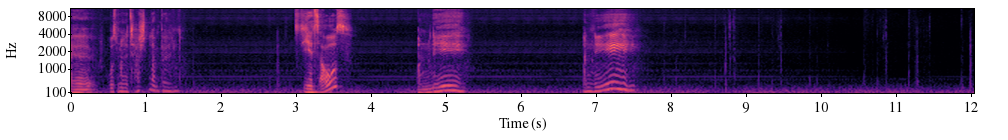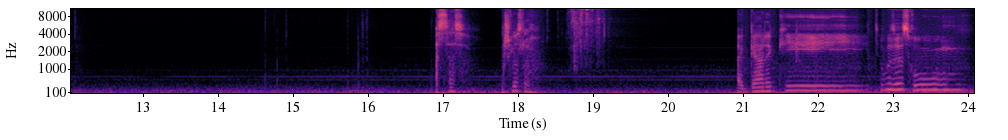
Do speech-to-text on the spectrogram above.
Äh, wo ist meine Taschenlampe hin? Ist die jetzt aus? Oh nee. Oh nee. Ist das? Ein Schlüssel. I got a key to this room.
